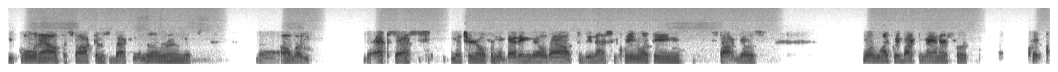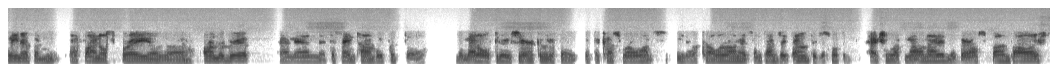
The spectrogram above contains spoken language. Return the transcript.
you pull it out, the stock goes back in the mill room. It's uh, all the the excess material from the bedding milled out to be nice and clean looking. Stock goes more than likely back to Manners for quick cleanup and a final spray of uh, armor grip. And then at the same time, we put the, the metal through Cerakote if the, if the customer wants, you know, a color on it. Sometimes they don't. They just want the action left melonited and the barrel spun polished.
